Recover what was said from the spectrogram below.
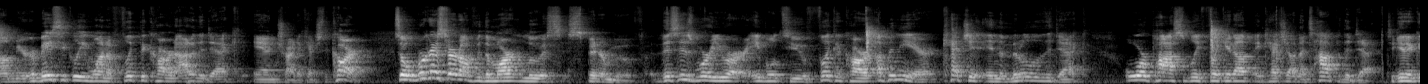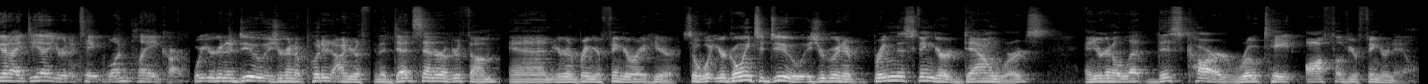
Um, you're gonna basically wanna flick the card out of the deck and try to catch the card. So we're gonna start off with the Martin Lewis spinner move. This is where you are able to flick a card up in the air, catch it in the middle of the deck, or possibly flick it up and catch it on the top of the deck. To get a good idea, you're gonna take one playing card. What you're gonna do is you're gonna put it on your in the dead center of your thumb and you're gonna bring your finger right here. So what you're going to do is you're going to bring this finger downwards and you're gonna let this card rotate off of your fingernail.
